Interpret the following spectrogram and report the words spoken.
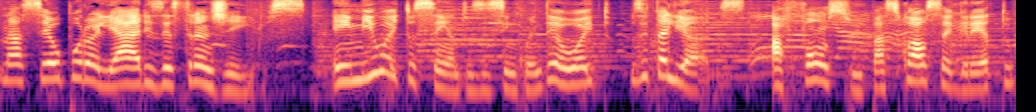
nasceu por olhares estrangeiros. Em 1858, os italianos Afonso e Pascoal Segreto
